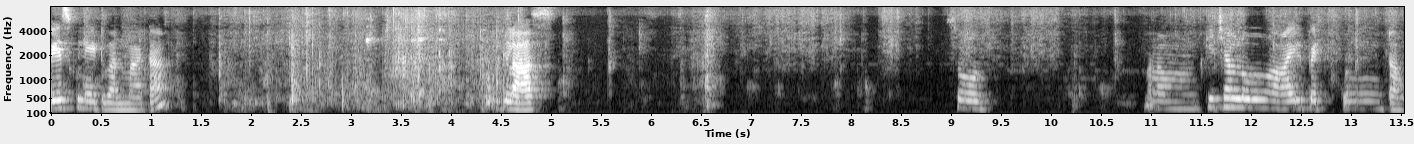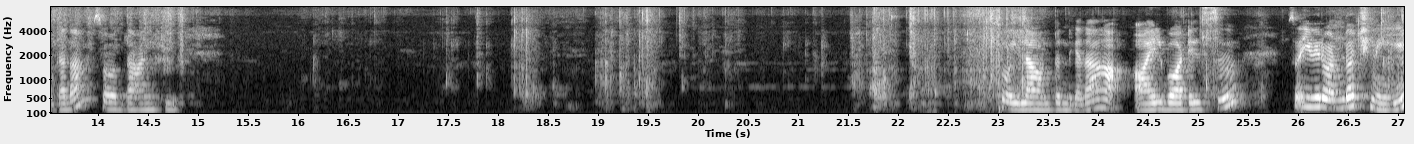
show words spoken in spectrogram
వేసుకునేటివి అనమాట గ్లాస్ సో మనం కిచెన్లో ఆయిల్ పెట్టుకుంటాం కదా సో దానికి సో ఇలా ఉంటుంది కదా ఆయిల్ బాటిల్స్. సో ఇవి రెండు వచ్చినాయి.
